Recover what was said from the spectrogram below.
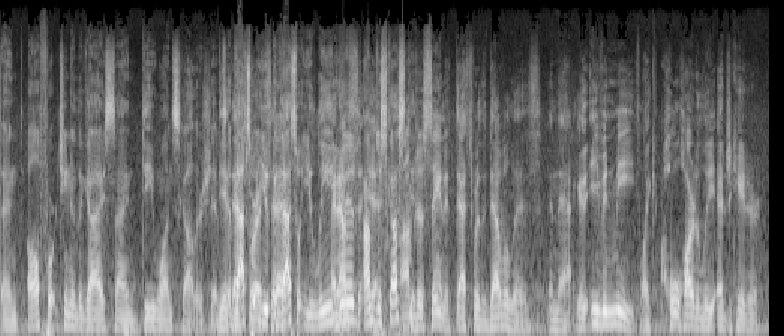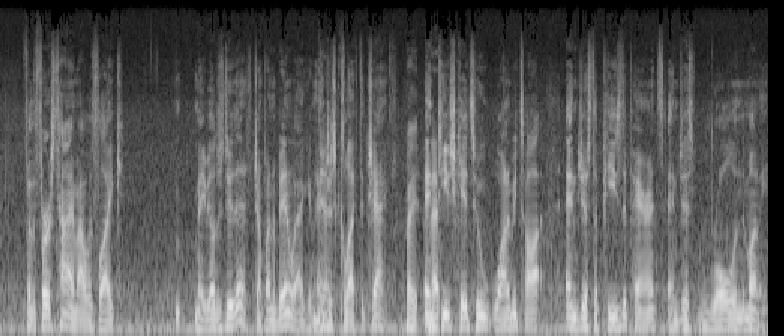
and all 14 of the guys signed D1 scholarships. Yeah, if that's that's, where what you it's if at. that's what you lead And with, sa- I'm yeah, disgusted. I'm just saying it. That's where the devil is in that. Even me, like wholeheartedly educator, for the first time, I was like, maybe I'll just do this, jump on the bandwagon, Yeah. and just collect the check, Right. And, And that- teach kids who want to be taught, and just appease the parents, and just roll in the money,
